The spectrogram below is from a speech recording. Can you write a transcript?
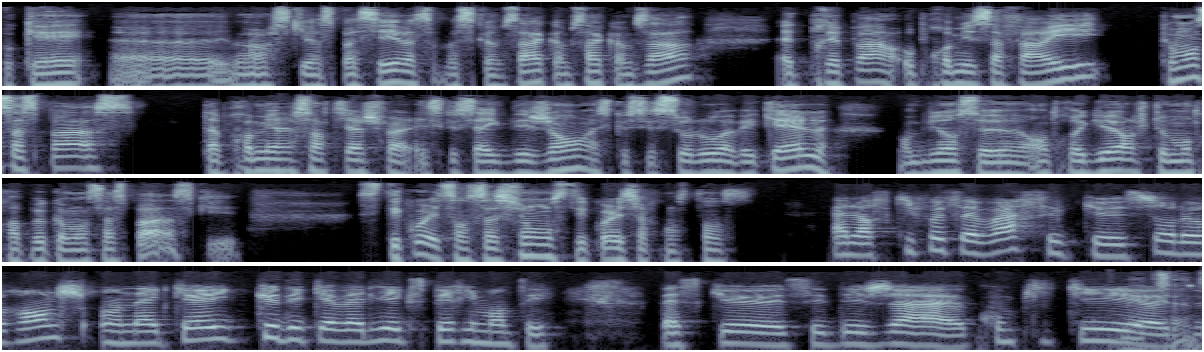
ok, euh, il va voir ce qui va se passer, ça passe comme ça, comme ça, comme ça. Elle te prépare au premier safari. Comment ça se passe ta première sortie à cheval? Est-ce que c'est avec des gens? Est-ce que c'est solo avec elle? Ambiance euh, entre girls, je te montre un peu comment ça se passe. C'était quoi les sensations? C'était quoi les circonstances? Alors, ce qu'il faut savoir, c'est que sur le ranch, on n'accueille que des cavaliers expérimentés. Parce que c'est déjà compliqué de,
